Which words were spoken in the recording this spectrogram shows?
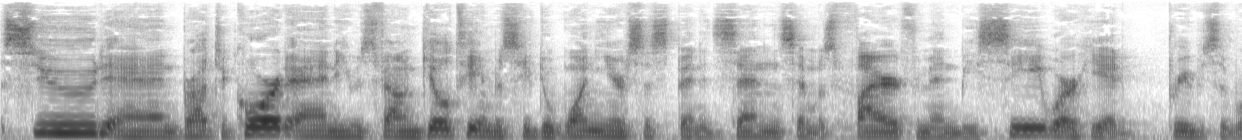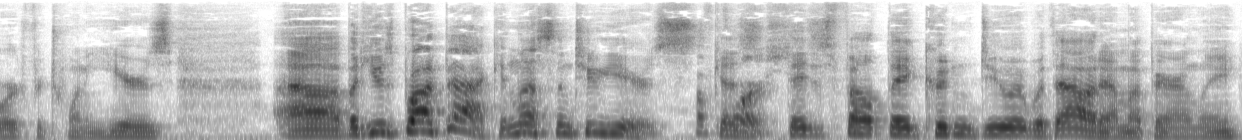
sued and brought to court, and he was found guilty and received a one year suspended sentence and was fired from NBC, where he had previously worked for 20 years. Uh, but he was brought back in less than two years because they just felt they couldn't do it without him, apparently.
